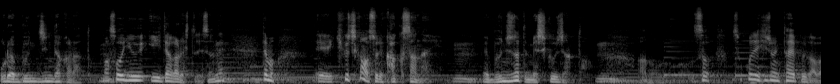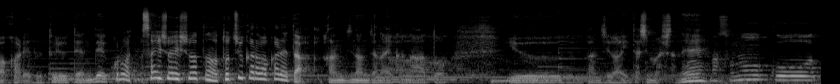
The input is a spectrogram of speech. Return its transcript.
俺は文人だから」と、まあ、そういう言いたがる人ですよね。でも、えー、菊池寛はそれ隠さない、うん、文人だって飯食うじゃんと、うん、あのそそこで非常にタイプが分かれるという点でこれは最初は一緒だったのが途中から分かれた感じなんじゃないかなという感じがいたしましたね。まあ、そのこ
